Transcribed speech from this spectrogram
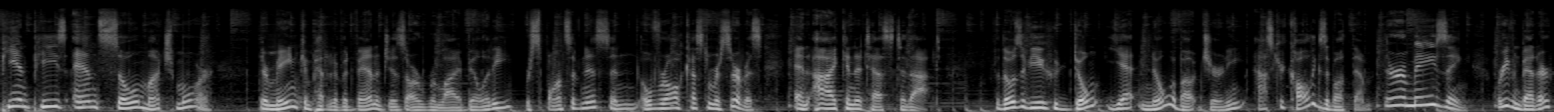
PNPs, and so much more. Their main competitive advantages are reliability, responsiveness, and overall customer service, and I can attest to that. For those of you who don't yet know about Joorney, ask your colleagues about them. They're amazing. Or even better,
